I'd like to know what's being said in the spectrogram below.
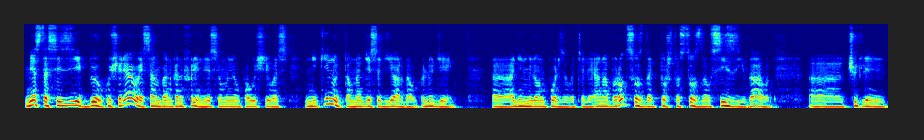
вместо CZ был кучерявый сам Бенконфрин, если у него получилось не кинуть там на 10 ярдов людей, 1 э, миллион пользователей, а наоборот создать то, что создал CZ, да, вот, э, чуть ли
